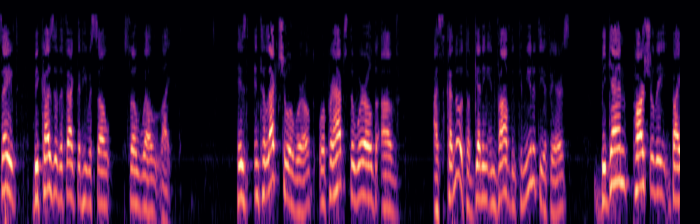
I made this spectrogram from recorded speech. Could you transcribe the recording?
saved because of the fact that he was so so well liked. His intellectual world, or perhaps the world of askanut, of getting involved in community affairs, began partially by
